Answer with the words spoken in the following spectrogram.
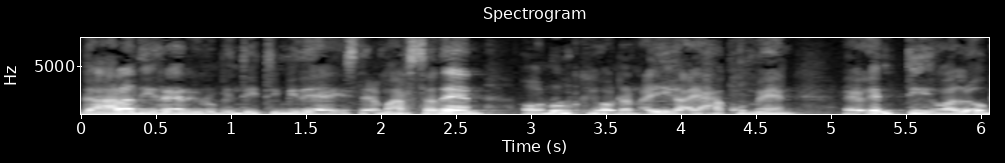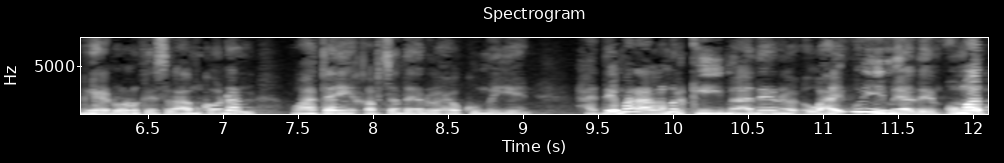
gaaladii reer yurub intay timide ay isticmaarsadeen oo dhulkii oo dhan ayaga ay xakumeen intii waa la ogyahay dhulalka islaamka oo dhan waatay qabsadeen oo xukumayeen. Haddii mar alle markay yimaadeen waxay u yimaadeen ummad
